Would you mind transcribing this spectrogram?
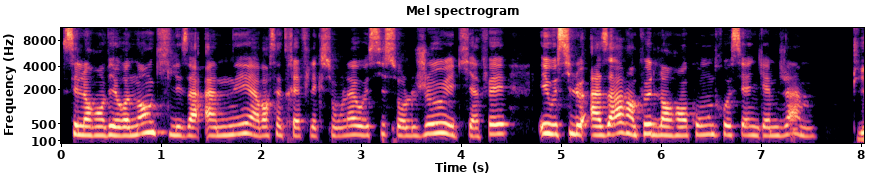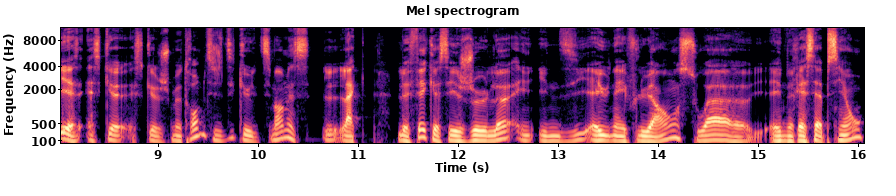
c'est leur environnement qui les a amenés à avoir cette réflexion-là aussi sur le jeu et qui a fait, et aussi le hasard un peu de leur rencontre aussi à game jam. Puis est-ce que, est que je me trompe si je dis qu'ultimement, le fait que ces jeux-là indie aient une influence, soit euh, une réception,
